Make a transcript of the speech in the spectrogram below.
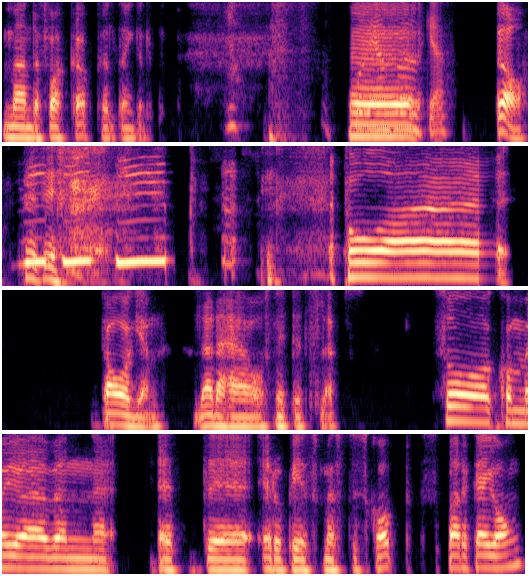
man the fuck up helt enkelt. På ren svenska. Ja, precis. På eh, dagen när det här avsnittet släpps så kommer ju även ett eh, europeiskt mästerskap sparka igång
